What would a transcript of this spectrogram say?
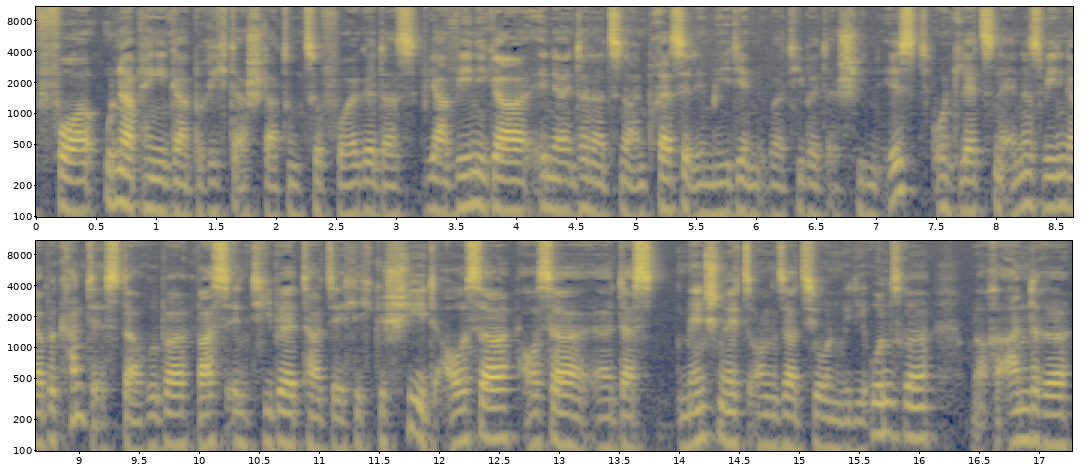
vor unabhängiger Berichterstattung zur Folge, dass ja weniger in der internationalen Presse, in den Medien über Tibet erschienen ist und letzten Endes weniger bekannt ist darüber, was in Tibet tatsächlich geschieht, außer, außer äh, dass Menschenrechtsorganisationen wie die unsere und auch andere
